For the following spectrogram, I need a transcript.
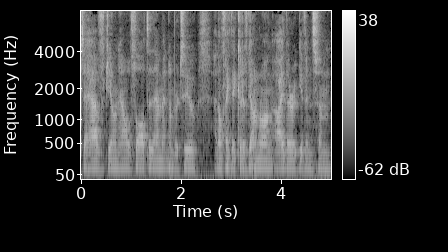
to have Jaelin Howell fall to them at number two. I don't think they could have gone wrong either, given some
